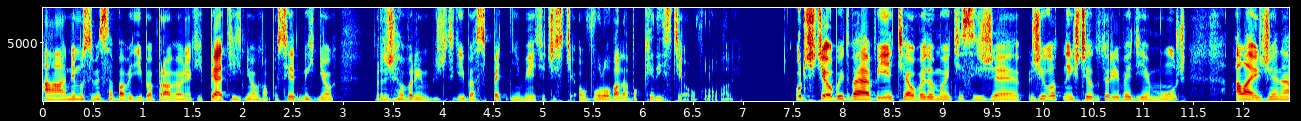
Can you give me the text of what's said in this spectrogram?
A nemusíme sa baviť iba práve o nejakých 5 dňoch alebo 7 dňoch, pretože hovorím, že iba spätne viete, či ste ovulovali alebo kedy ste ovulovali. Určite obidvaja viete a uvedomujete si, že životný štýl, ktorý vedie muž, ale aj žena,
